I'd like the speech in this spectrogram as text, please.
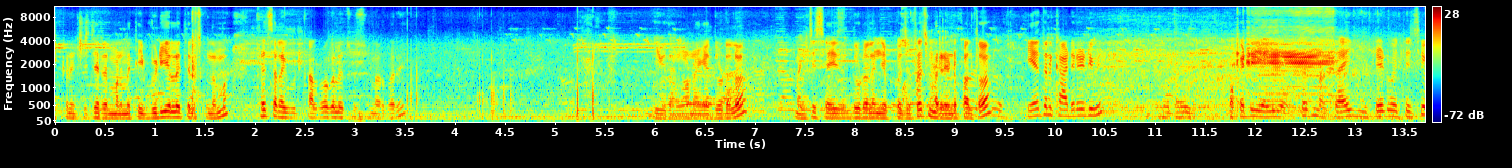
ఇక్కడ నుంచి వచ్చారు మనం అయితే ఈ వీడియోలో తెలుసుకుందాము. ఫ్రెండ్స్ అలాగే వీటి కలపగలో చూస్తున్నారు మరి. ఈ విధంగా ఉన్నాయి దూడలు. మంచి సైజు దూడలు అని చెప్పుకోవచ్చు ఫ్రెండ్స్. మరి రెండు పాలతో. ఏదైనా కాడి రేట్ ఇవి? ఒకటి ఐదు. ఒకటి మన ప్రైజ్ రేట్ వచ్చేసి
